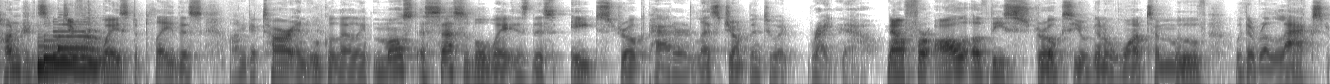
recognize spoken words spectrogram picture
Hundreds of different ways to play this on guitar and ukulele. Most accessible way is this eight stroke pattern. Let's jump into it right now. Now for all of these strokes, you're gonna want to move with a relaxed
